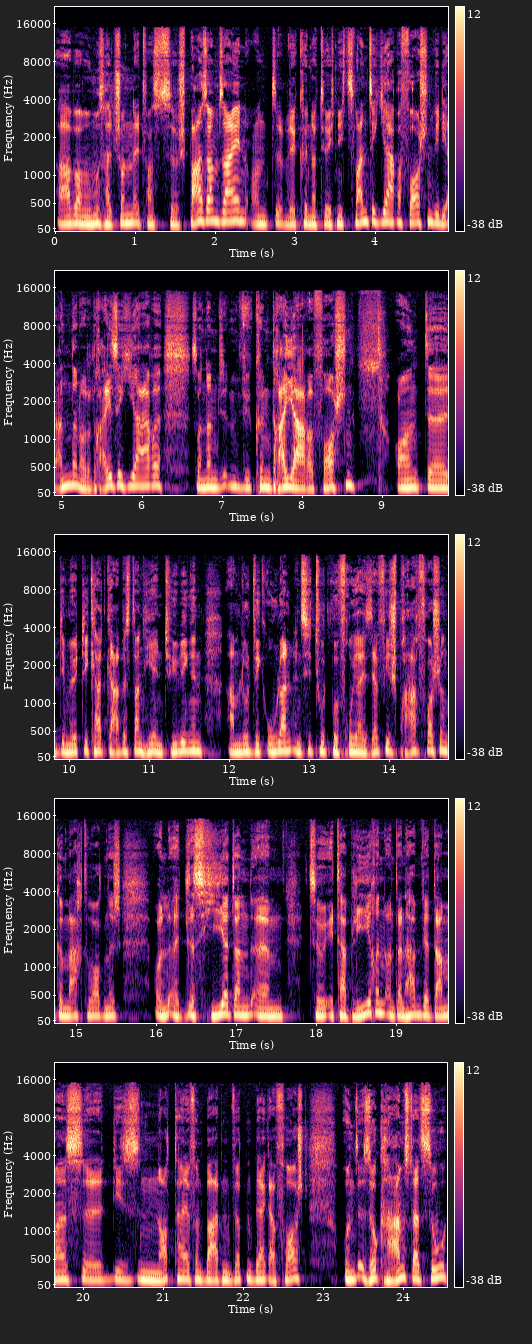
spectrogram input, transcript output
aber man muss halt schon etwas sparsam sein. Und wir können natürlich nicht 20 Jahre forschen wie die anderen oder 30 Jahre, sondern wir können drei Jahre forschen. Und äh, die Möglichkeit gab es dann hier in Tübingen am Ludwig-Uhland-Institut, wo früher sehr viel Sprachforschung gemacht worden ist und äh, das hier dann ähm, zu etablieren. Und dann haben wir damals äh, diesen Nordteil von Baden-Württemberg erforscht und so kam es dazu,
